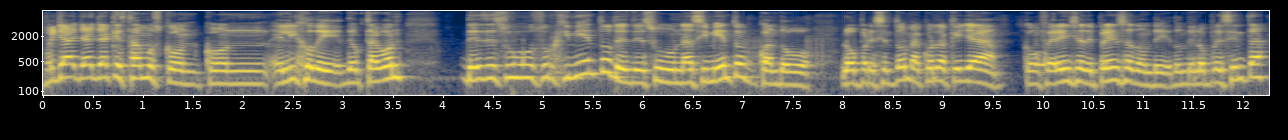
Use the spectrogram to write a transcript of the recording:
pues ya, ya, ya que estamos con, con el hijo de, de Octagón, desde su surgimiento, desde su nacimiento, cuando lo presentó, me acuerdo aquella conferencia de prensa donde, donde lo presenta,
